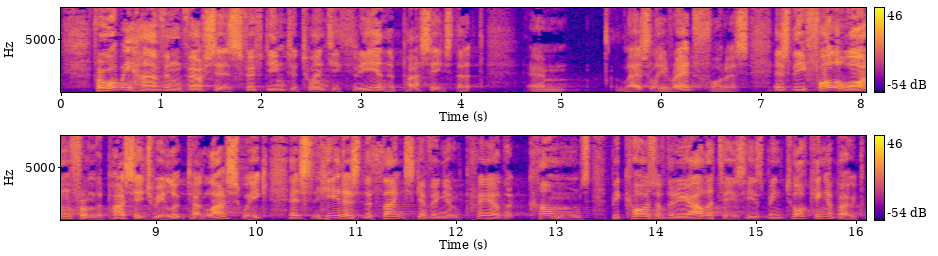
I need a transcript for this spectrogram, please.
For what we have in verses 15 to 23 in the passage that um, Leslie read for us is the follow on from the passage we looked at last week. It's, here is the thanksgiving and prayer that comes because of the realities he has been talking about.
